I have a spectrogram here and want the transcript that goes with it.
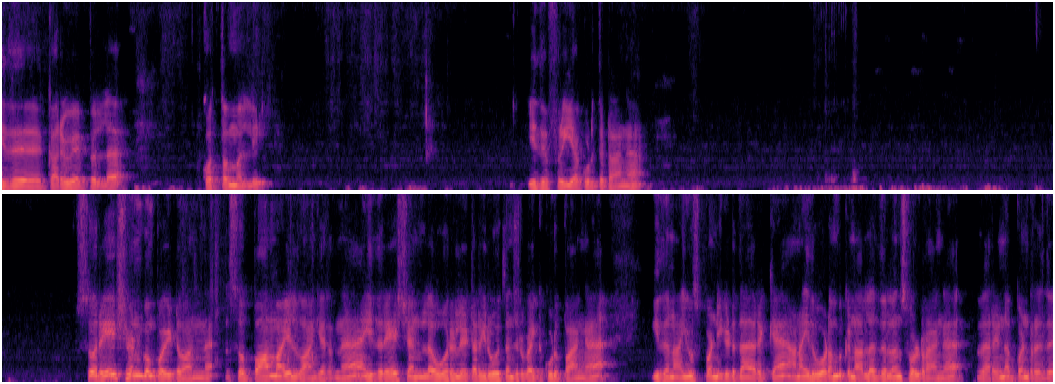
இது கருவேப்பில்லை கொத்தமல்லி இது ஃப்ரீயாக கொடுத்துட்டாங்க. ஸோ ரேஷனுக்கும் போயிட்டு வந்தேன். ஸோ பாம் ஆயில் வாங்கியிருந்தேன். இது ரேஷனில் ஒரு லிட்டர் இருபத்தஞ்சு ரூபாய்க்கு கொடுப்பாங்க. இதை நான் யூஸ் பண்ணிக்கிட்டு தான் இருக்கேன். ஆனால் இது உடம்புக்கு நல்லது இல்லைன்னு சொல்கிறாங்க வேற என்ன பண்ணுறது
